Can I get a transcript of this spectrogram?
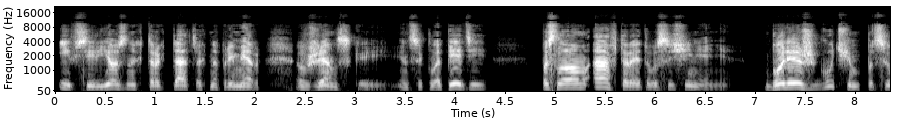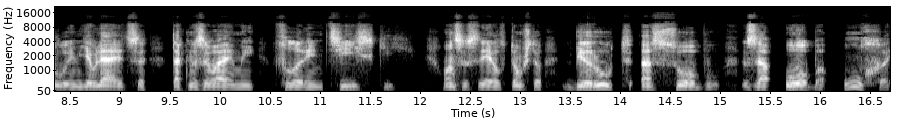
и в серьезных трактатах, например, в женской энциклопедии, по словам автора этого сочинения, более жгучим поцелуем является так называемый флорентийский. Он состоял в том, что берут особу за оба уха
